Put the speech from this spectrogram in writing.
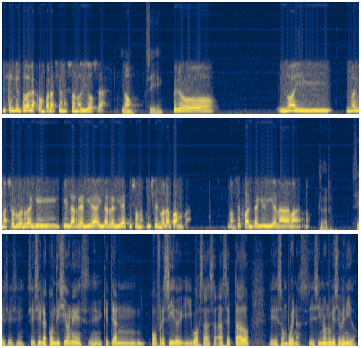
Dicen que todas las comparaciones son odiosas, ¿no? Mm, sí. Pero no hay no hay mayor verdad que, la realidad, y la realidad es que yo me estoy yendo a la pampa. No hace falta que diga nada más, ¿no? Claro. Sí, sí, sí. Sí, sí, las condiciones eh, que te han ofrecido y vos has aceptado eh, son buenas. Si no, no hubiese venido.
